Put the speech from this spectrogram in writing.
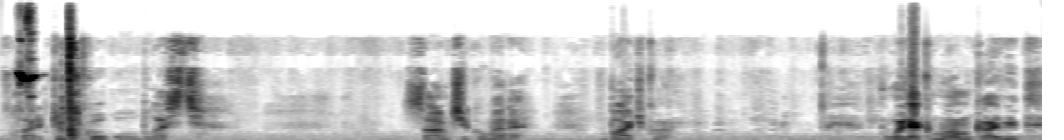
в Харківську область. Самчик у мене батько. Поляк, мамка від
